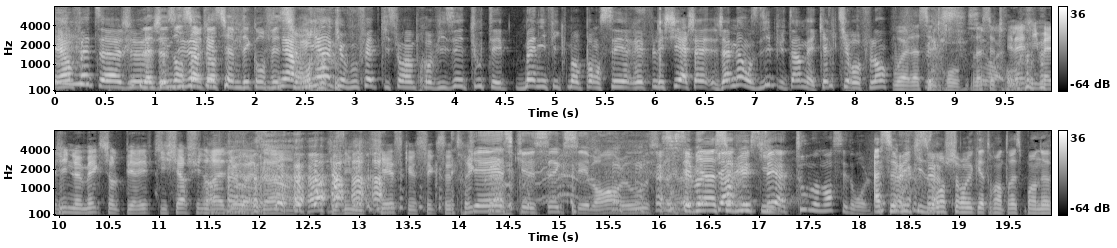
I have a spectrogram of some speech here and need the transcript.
Et en fait, euh, je, La je me disais que 250e des Il n'y a confessions. rien que vous faites qui soit improvisé, tout est magnifiquement pensé, réfléchi. À chaque- Jamais on se dit putain, mais quel tir au flanc. Ouais, là c'est trop. Là c'est trop. Et là, j'imagine le mec sur le périph' qui cherche une radio mais qu'est-ce que c'est que ce truc Qu'est-ce que c'est que ces ça? C'est bien cas, celui qui. à tout moment, c'est drôle. À celui qui se branche sur le 93.9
